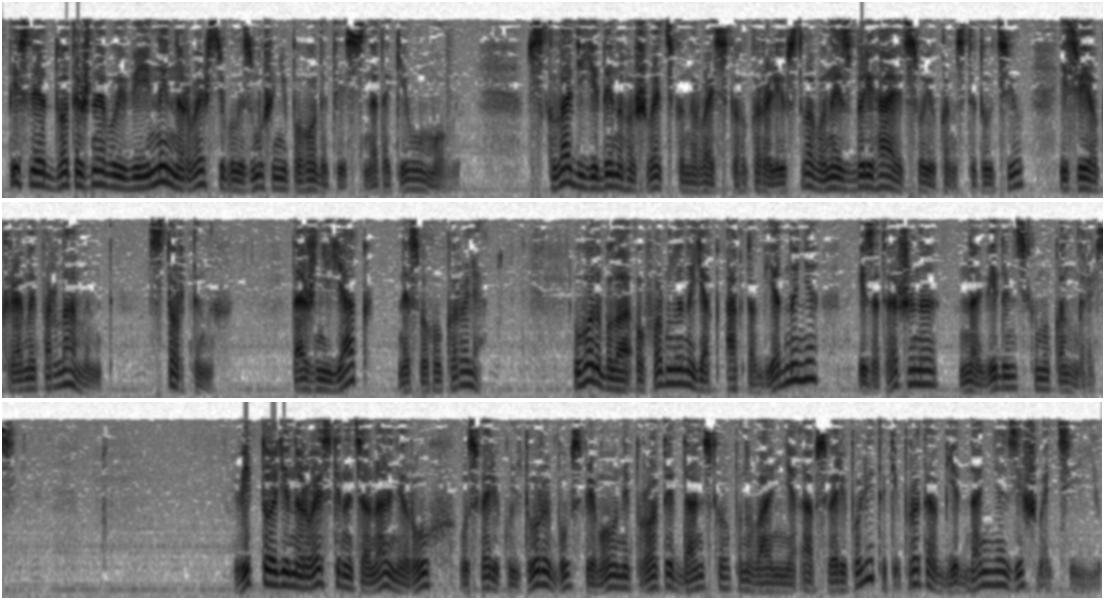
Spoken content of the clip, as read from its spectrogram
Після двотижневої війни норвежці були змушені погодитись на такі умови. В складі єдиного шведсько-норвезького королівства вони зберігають свою конституцію і свій окремий парламент Стортинг, та ж ніяк не свого короля. Угода була оформлена як акт об'єднання і затверджена на Віденському конгресі. Відтоді норвезький національний рух у сфері культури був спрямований проти данського панування, а в сфері політики проти об'єднання зі Швецією.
